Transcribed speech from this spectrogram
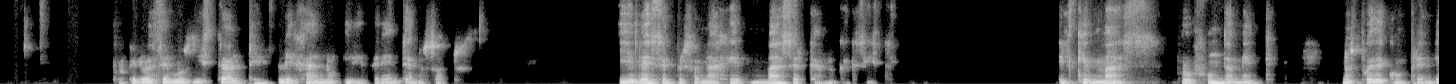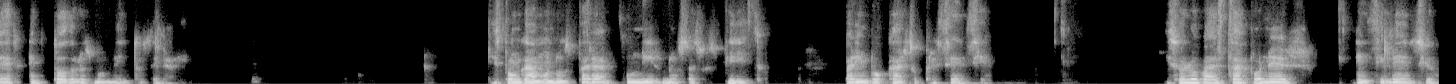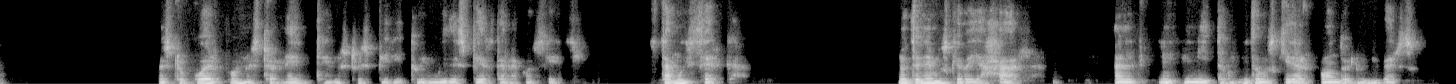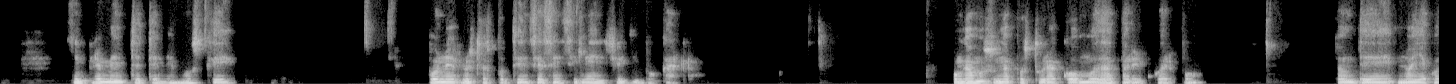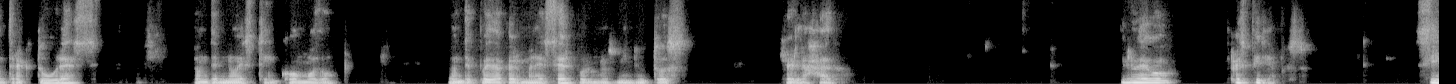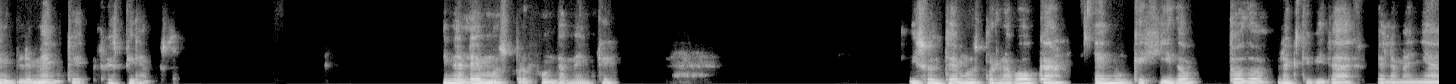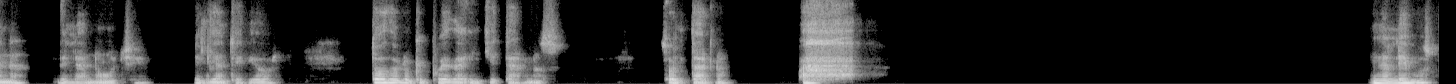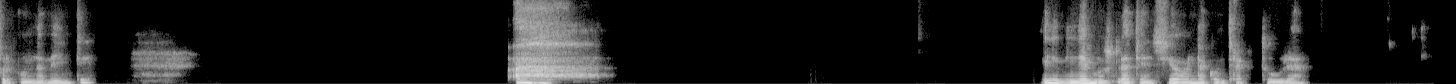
porque lo hacemos distante, lejano y diferente a nosotros. Y él es el personaje más cercano que existe, el que más profundamente nos puede comprender en todos los momentos de la vida. Dispongámonos para unirnos a su espíritu, para invocar su presencia. Y solo basta poner en silencio nuestro cuerpo, nuestra mente, nuestro espíritu y muy despierta la conciencia. Está muy cerca. No tenemos que viajar al infinito, no tenemos que ir al fondo del universo. Simplemente tenemos que poner nuestras potencias en silencio y invocarlo. Pongamos una postura cómoda para el cuerpo, donde no haya contracturas, donde no esté incómodo, donde pueda permanecer por unos minutos relajado. Y luego respiremos. Simplemente respiremos. Inhalemos profundamente y soltemos por la boca en un quejido toda la actividad de la mañana, de la noche, el día anterior, todo lo que pueda inquietarnos. Soltarlo. Ah. Inhalemos profundamente. Ah. Eliminemos la tensión, la contractura,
